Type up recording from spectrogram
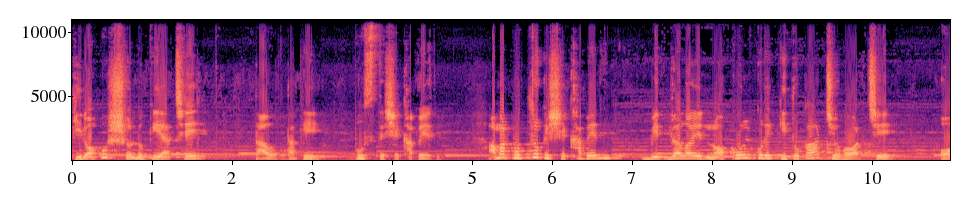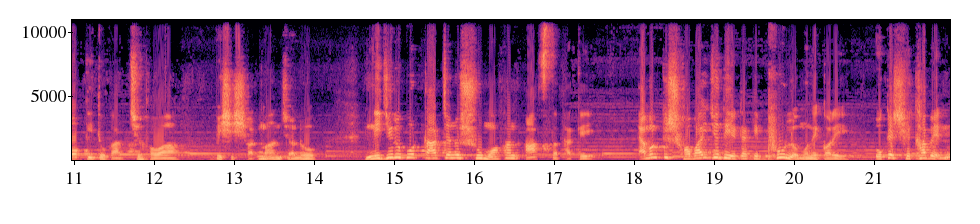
কি রহস্য লুকিয়ে আছে, তাও তাকে বুঝতে শেখাবেন। আমার পুত্রকে শেখাবেন, বিদ্যালয়ে নকল করে কৃতকার্য হওয়ার চেয়ে অকৃতকার্য হওয়া বেশি সম্মানজনক। নিজের উপর তার যেন সুমহান আস্থা থাকে। এমনকি সবাই যদি এটাকে ভুলও মনে করে, ওকে শেখাবেন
